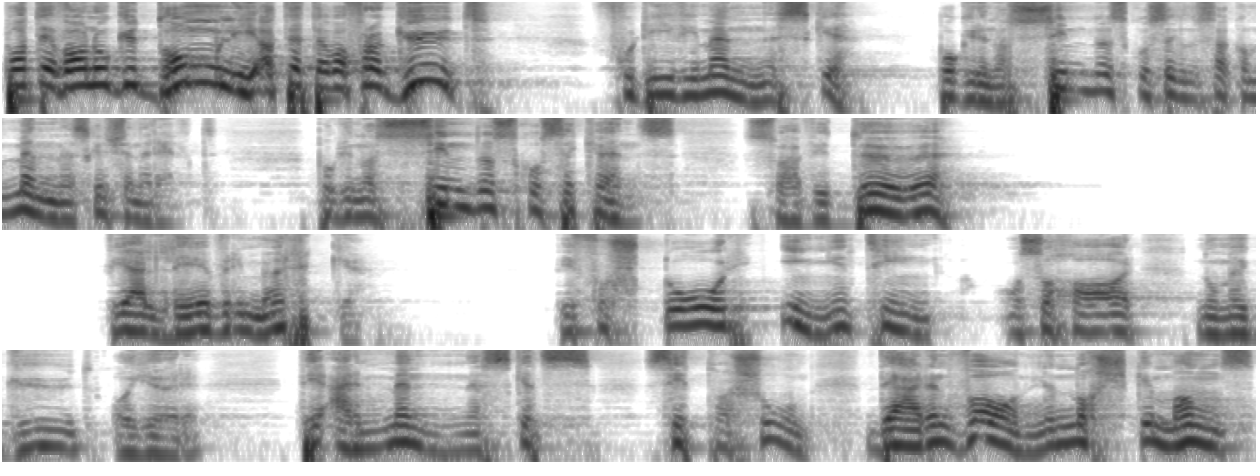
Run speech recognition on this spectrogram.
på at det var noe guddommelig, at dette var fra Gud? Fordi vi mennesker, på grunn av syndens konsekvens, snakker om mennesket generelt, på grunn av syndens konsekvens, så er vi døde. Vi er lever i mørket. Vi forstår ingenting og så har noe med Gud å gjøre. Det er menneskets situasjon. Det er den vanlige norske manns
